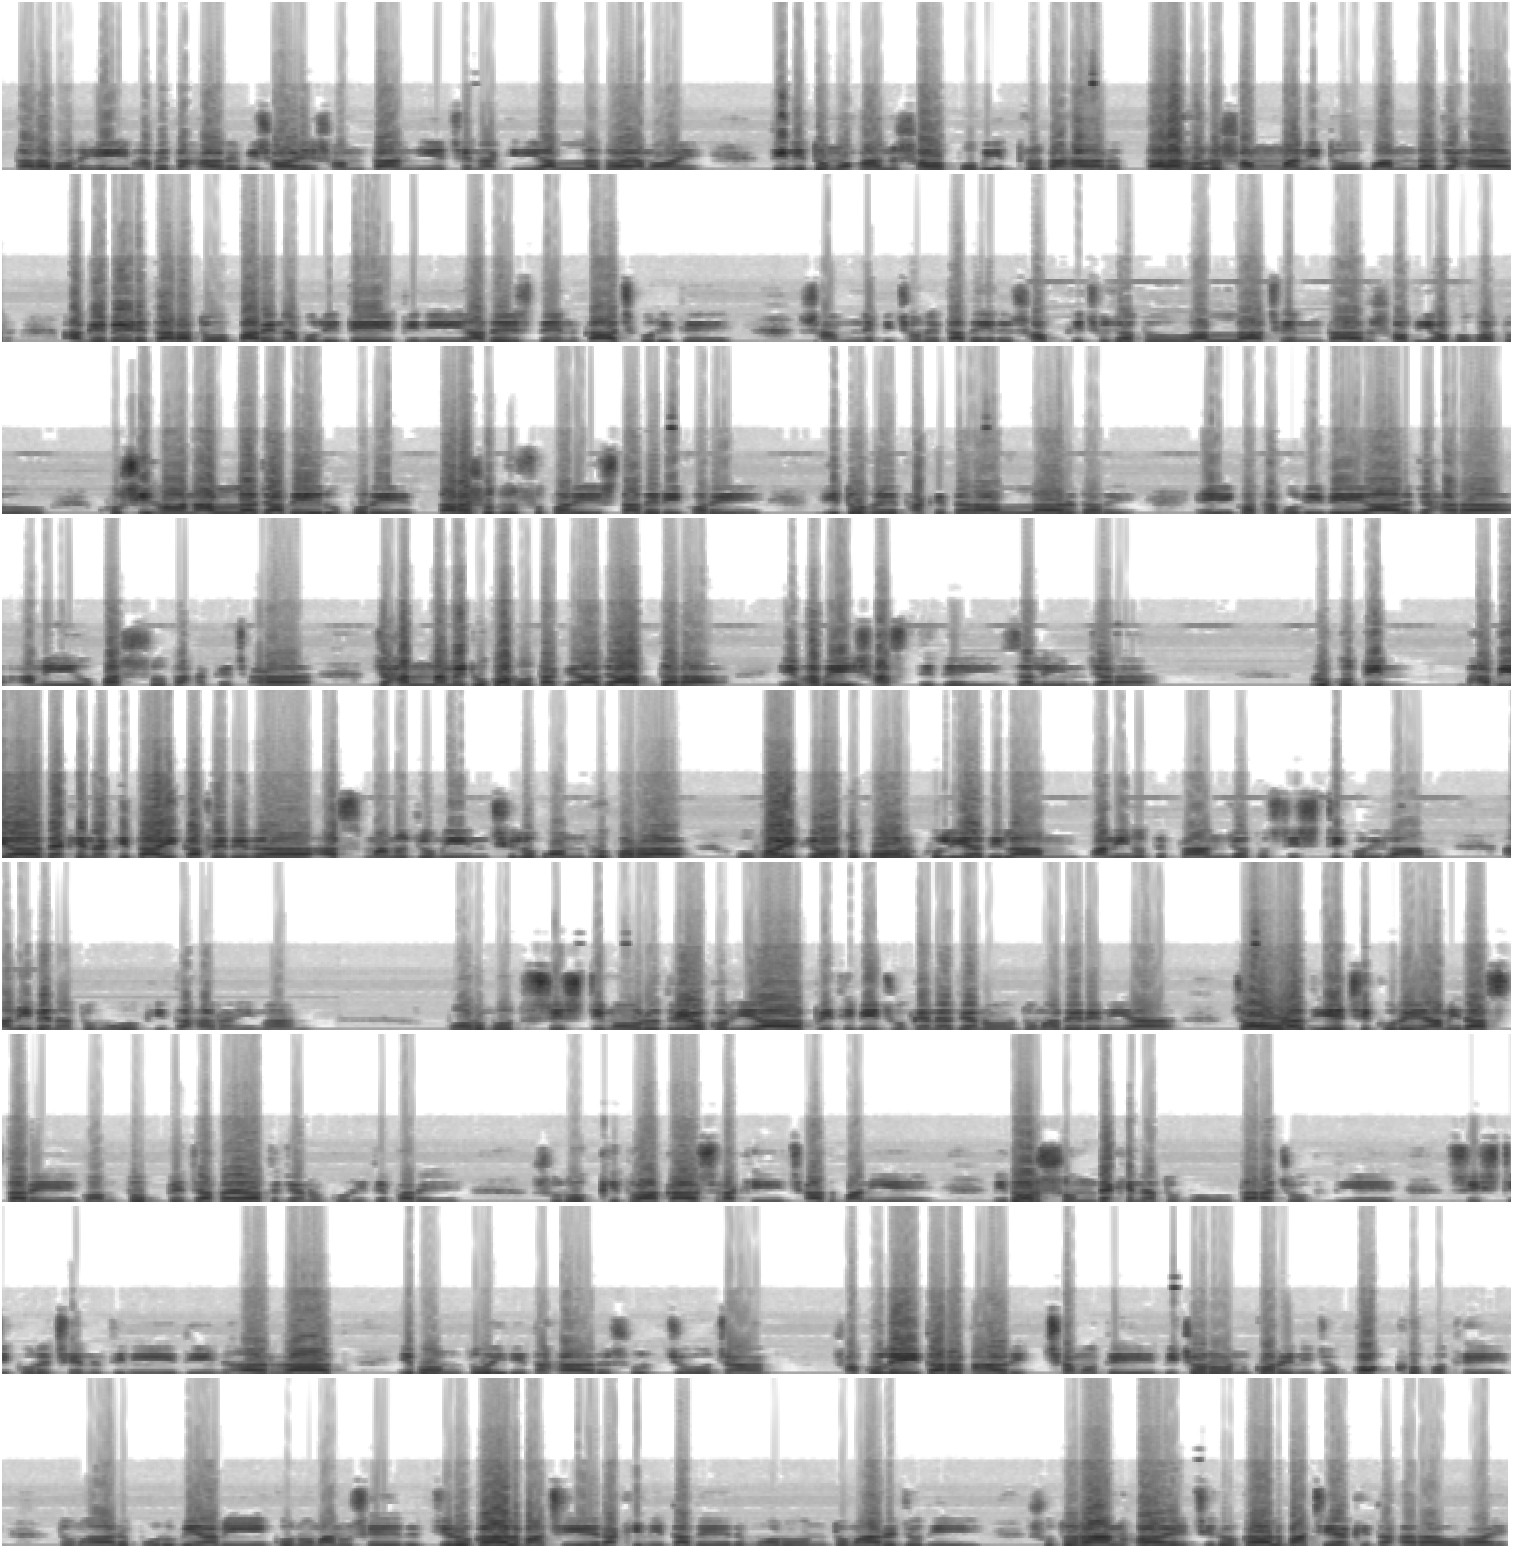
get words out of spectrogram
তারা বলে, এইভাবে তাহার বিষয়ে সন্তান নিয়েছে নাকি আল্লাহ দয়াময়? তিনি তো মহান সব পবিত্র তাহার, তারা হলো সম্মানিত বান্দা যাহার। আগে বেড়ে তারা তো পারে না বলিতে, তিনি আদেশ দেন কাজ করিতে। সামনে পিছনে তাদের সবকিছু যত আল্লাহ আছেন তার সবই অবগত। খুশি হন আল্লাহ যাদের উপরে, তারা শুধু সুপারিশ তাদেরই করে, ভীত হয়ে থাকে তারা আল্লাহর ডরে। এই কথা বলিবে আর যাহারা, আমি উপাস্য তাহাকে ছাড়া জাহান নামে ঢুকাবো তাকে আজাব দ্বারা। এভাবেই শাস্তি দেই জালিম যারা। রুকুতিন ভাবিয়া দেখে নাকি তাই কাফেরেরা আসমান ও জমিন ছিল বন্ধ করা। উভয়কে অতপর খুলিয়া দিলাম, পানি হতে প্রাণ যত সৃষ্টি করিলাম, আনিবে না তবুও কি তাহারা ইমান পর্বত সৃষ্টি মোর দৃঢ় করিয়া, পৃথিবী ঝুঁকে না যেন তোমাদের নিয়া, চওড়া দিয়েছি করে আমি রাস্তারে, গন্তব্যে যাতায়াত যেন করিতে পারে। সুরক্ষিত আকাশ রাখি, ছাদ বানিয়ে, নিদর্শন দেখে না তবু তারা চোখ দিয়ে। সৃষ্টি করেছেন তিনি দিন আর রাত, এবং তৈরি তাহার সূর্য চাঁদ। সকলেই তারা তাঁর ইচ্ছা মতে বিচরণ করে নিজ কক্ষপথে। তোমার পূর্বে আমি কোন মানুষের চিরকাল বাঁচিয়ে রাখিনি তাদের মরণ। তোমার যদি সুতরাং হয়, চিরকাল বাঁচিয়া কি তাহারাও রয়?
